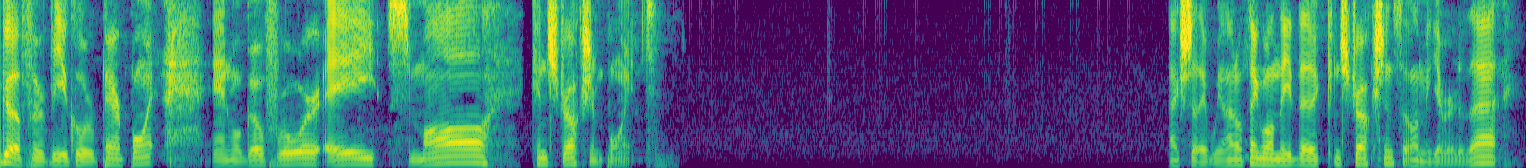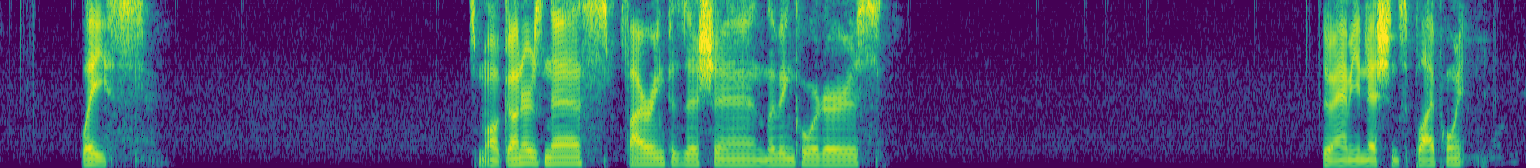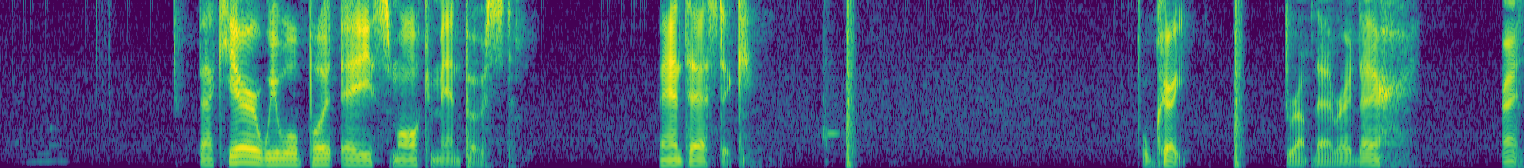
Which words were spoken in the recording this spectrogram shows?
Go for vehicle repair point, and we'll go for a small construction point. Actually, we I don't think we'll need the construction, so let me get rid of that. Place. Small gunner's nest, firing position, living quarters. Do ammunition supply point. Back here, we will put a small command post. Fantastic. Okay. Drop that right there. Right.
